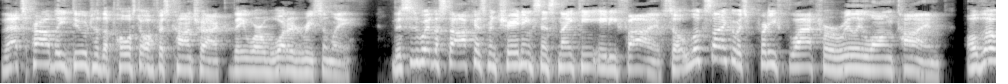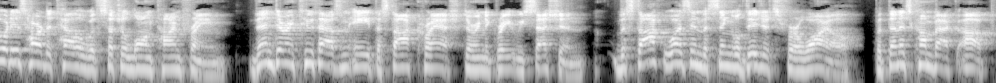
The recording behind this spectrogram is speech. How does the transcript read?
That's probably due to the post office contract they were awarded recently. This is where the stock has been trading since 1985, so it looks like it was pretty flat for a really long time, although it is hard to tell with such a long time frame. Then during 2008, the stock crashed during the Great Recession. The stock was in the single digits for a while, but then it's come back up.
